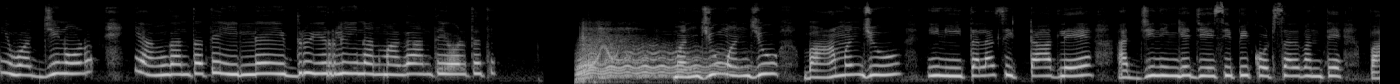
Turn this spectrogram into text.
ಈ ಅಜ್ಜಿ ನೋಡು ಹೆಂಗಂತತೆ ಇಲ್ಲೇ ಇದ್ರು ಇರ್ಲಿ ನನ್ ಮಗ ಅಂತ ಹೇಳ್ತತೆ ಮಂಜು ಮಂಜು ಬಾ ಮಂಜು ನೀನ್ ಈ ತಲ ಸಿಟ್ಟಾದ್ಲೆ ಅಜ್ಜಿ ನಿಂಗೆ ಜೆ ಸಿ ಪಿ ಕೊಡ್ಸಲ್ವಂತೆ ಬಾ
